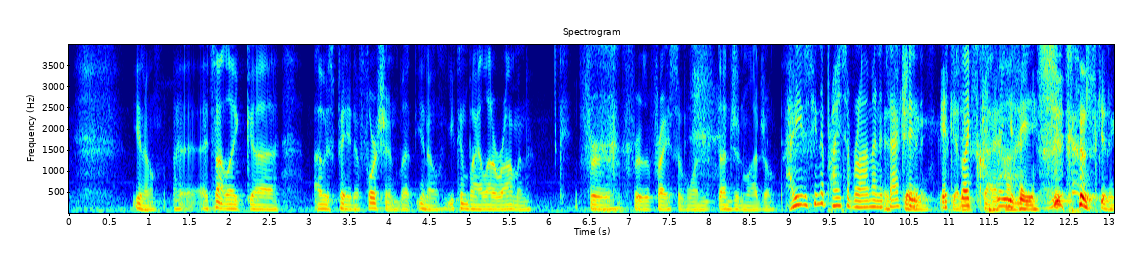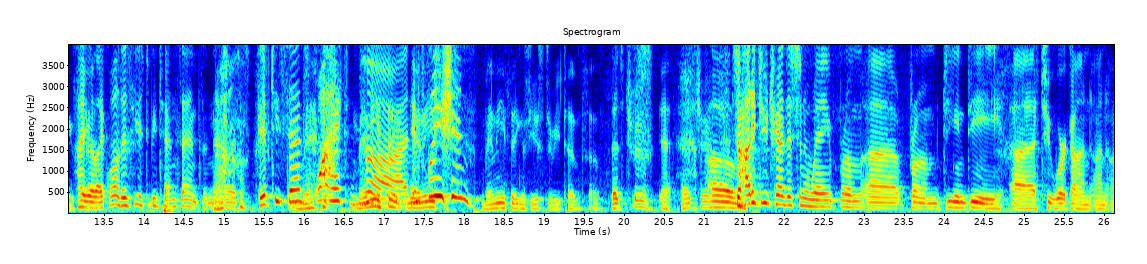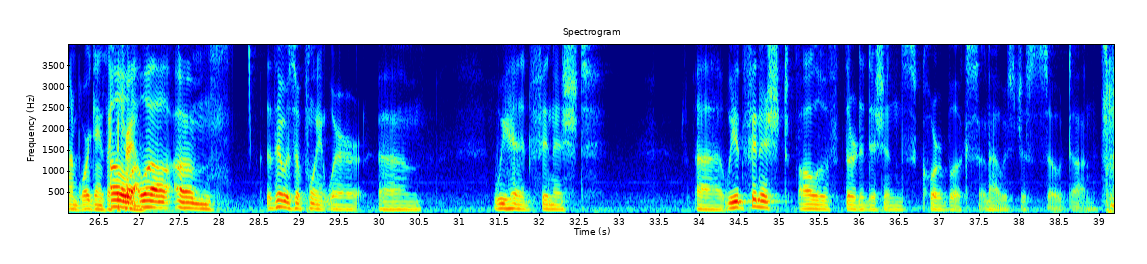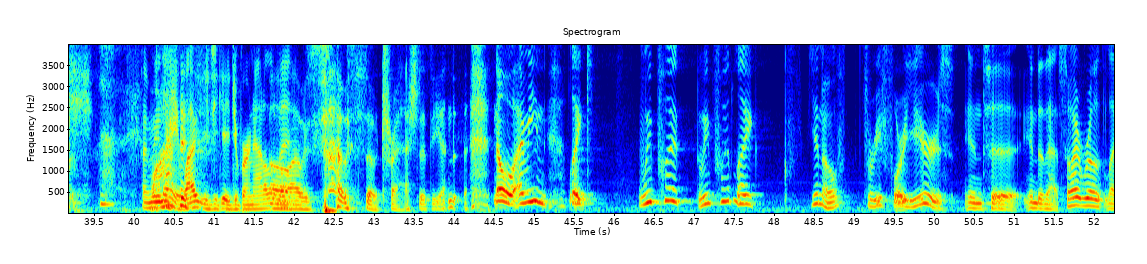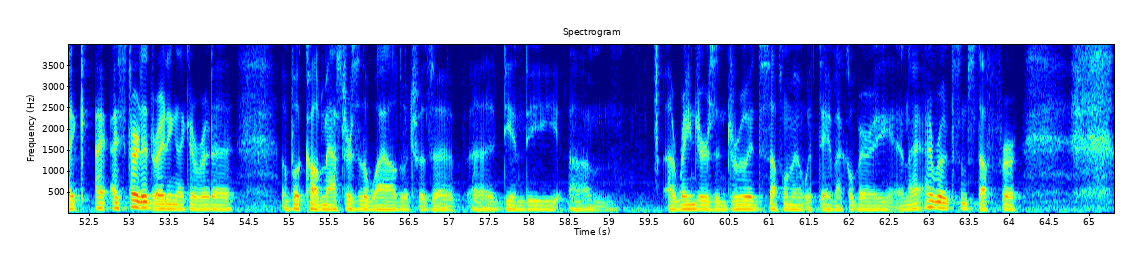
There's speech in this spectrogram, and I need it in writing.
you know uh, it's not like uh, I was paid a fortune, but you know you can buy a lot of ramen for for the price of one dungeon module. Have you seen the price of ramen? It's, actually getting- it's, getting like crazy. it's getting How you're like, well, this used to be ten cents and now it's fifty cents. what? Many, God. many, Inflation. Many things used to be ten cents. That's true. Yeah. that's true. Um, so, how did you transition away from uh, from D and D uh, to work on, on on board games like oh Betrayal? well, um, there was a point where um, we had finished. Uh, we had finished all of third edition's core books, and I was just so done. I mean, Why? I- Why did you did you burn out a little Oh, bit? I was I was so trashed at the end. Of that. No, I mean, like we put we put like you know three four years into into that. So I wrote like I, I started writing like I wrote a a book called Masters of the Wild, which was a, a D&D um, a Rangers and Druids supplement with Dave Eckelberry, and I, I wrote some stuff for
